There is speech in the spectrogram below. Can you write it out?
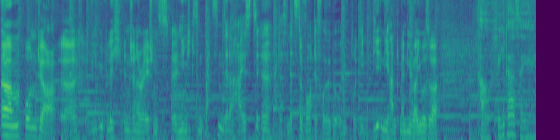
Ähm, und ja, äh, wie üblich in Generations äh, nehme ich diesen Batzen, der da heißt, äh, das letzte Wort der Folge und drücke ihn dir in die Hand, mein lieber Josua. Auf Wiedersehen.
